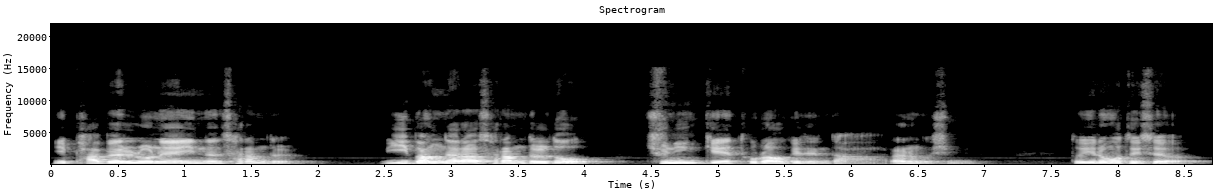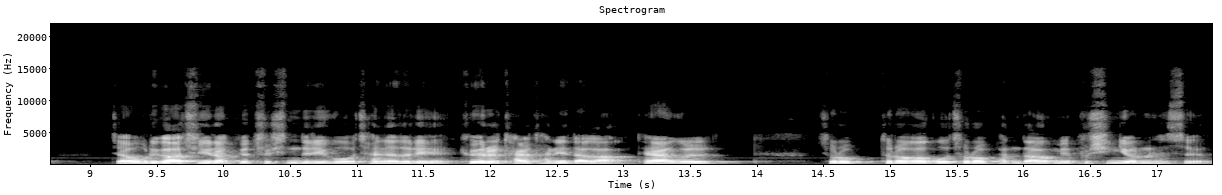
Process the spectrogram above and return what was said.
이 바벨론에 있는 사람들 이방 나라 사람들도 주님께 돌아오게 된다라는 것입니다. 또 이런 것도 있어요. 자, 우리가 주일학교 출신들이고 자녀들이 교회를 잘 다니다가 대학을 졸업 들어가고 졸업한 다음에 불신결혼을 했어요.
